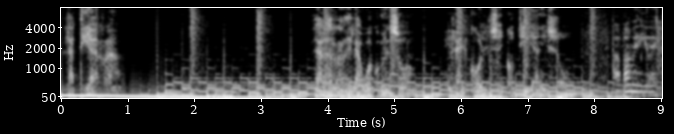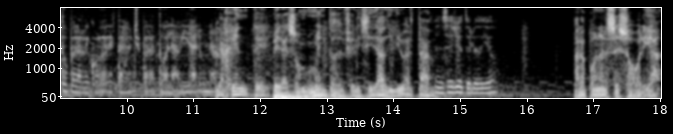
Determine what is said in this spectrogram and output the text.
la Tierra. La guerra del agua comenzó. El alcohol se cotidianizó. Papá me dio esto para recordar esta noche para toda la vida, Luna. La gente espera esos momentos de felicidad y libertad ¿En serio te lo dio? para ponerse sobria.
